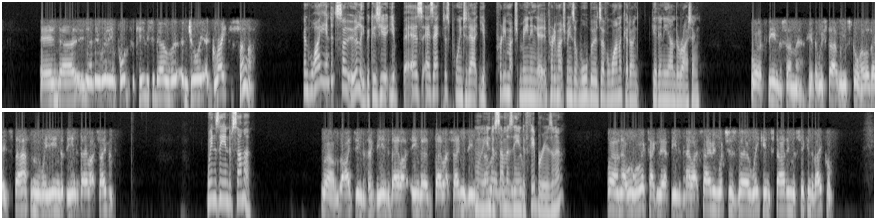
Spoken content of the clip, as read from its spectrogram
and uh, you know they're really important for Kiwis to be able to enjoy a great summer. And why end it so early? Because you, you as as actors pointed out, you're pretty much meaning it pretty much means that Warbirds over Wanaka don't get any underwriting. Well, it's the end of summer. Heather, we start when the school holidays start, and we end at the end of daylight saving. When's the end of summer? Well, I tend to think the end of daylight end of daylight savings. The end well, of the summer, end of summer is the end of February, isn't it? Well, no, well, we're taking out the end of daylight saving, which is the weekend starting the second of April.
